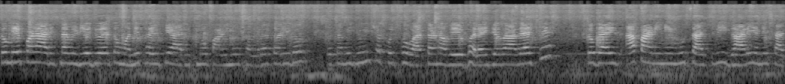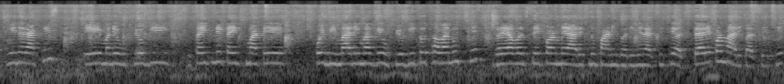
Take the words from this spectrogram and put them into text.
તો મેં પણ આ રીતના વીડિયો જોયા તો મને થયું કે આ રીતનો પાણીનો સંગ્રહ કરી દો તો તમે જોઈ શકો છો વાસણ હવે ભરાઈ જવા આવ્યા છે. તો ગાઈઝ આ પાણીને હું સાચવી, ગાળી અને સાચવીને રાખીશ. એ મને ઉપયોગી કંઈક ને કંઈક માટે કોઈ બીમારીમાં કે ઉપયોગી તો થવાનું જ છે. ગયા વર્ષે પણ મેં આ રીતનું પાણી ભરીને રાખ્યું છે. અત્યારે પણ મારી પાસે છે.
